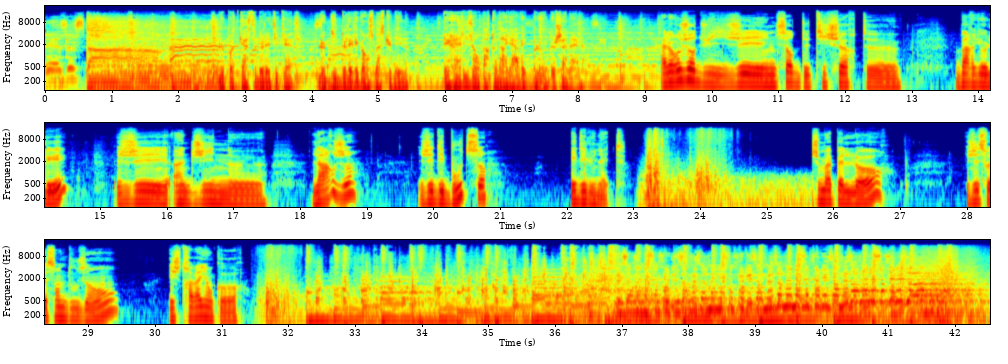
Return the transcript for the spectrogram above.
Le podcast de l'étiquette, le guide de l'élégance masculine, est réalisé en partenariat avec Bleu de Chanel. Alors aujourd'hui, j'ai une sorte de t-shirt euh, bariolé. J'ai un jean euh, large. J'ai des boots et des lunettes. Je m'appelle Laure. J'ai 72 ans et je travaille encore.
